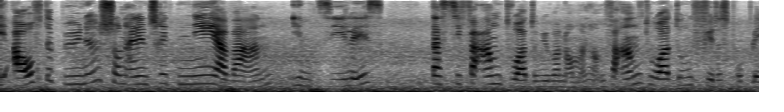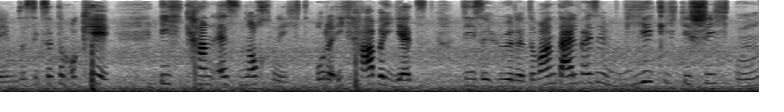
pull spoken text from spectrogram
die auf der Bühne schon einen Schritt näher waren, ihrem Ziel ist, dass sie Verantwortung übernommen haben, Verantwortung für das Problem, dass sie gesagt haben, okay, ich kann es noch nicht oder ich habe jetzt diese Hürde. Da waren teilweise wirklich Geschichten,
